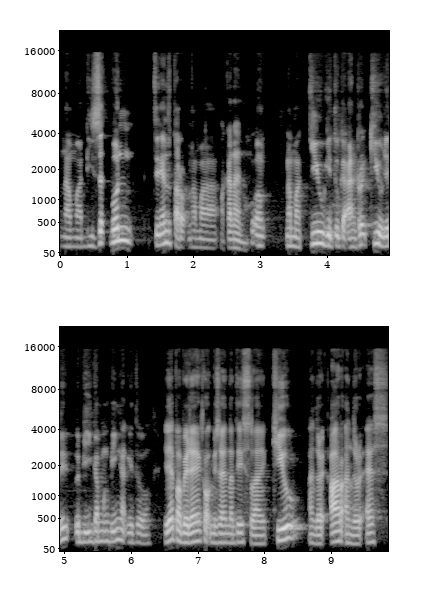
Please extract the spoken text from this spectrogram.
nama dessert pun setidaknya lu taruh nama makanan. nama Q gitu ke Android Q jadi lebih gampang diingat gitu. Jadi apa bedanya kalau misalnya nanti setelah Q, Android R, Android S,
